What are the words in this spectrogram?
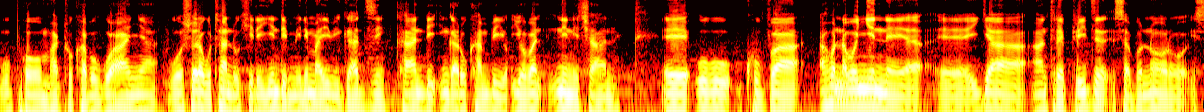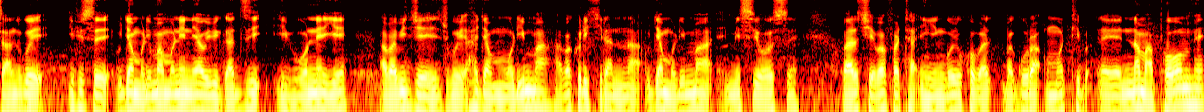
bupompa tukabugwanya bushobora gutandukira iyindi mirima y'ibigazi kandi ingaruka mbi yoba nini cyane eh, ubu kuva aho nabo nyine eh, ijya entreprise sabonoro isanzwe ifise ujya murima munini yaba ibigazi iboneye ababijejwe hajya mu murima abakurikirana ujya murima iminsi yose baraciye bafata ingingo y'uko bagura umuti eh, n'amapompe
